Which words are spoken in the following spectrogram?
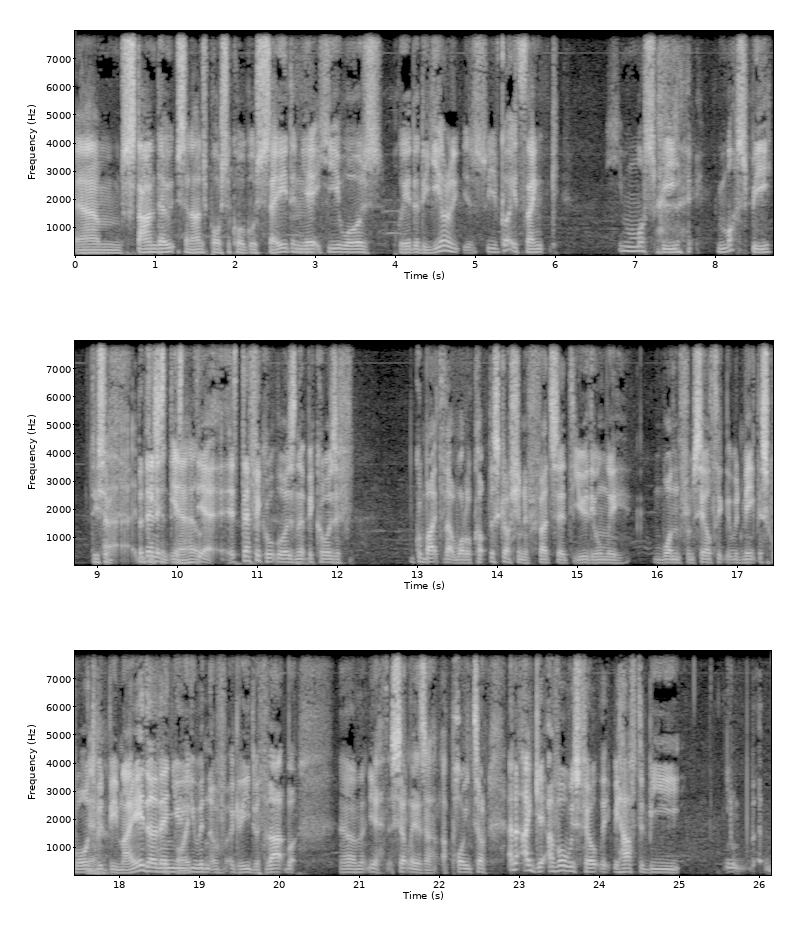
Um, standouts in Ange Postecoglou's side, and yet he was Player of the Year. So you've got to think he must be, must be Decent. uh, But then decent, it's, yeah. it's, yeah, it's difficult though, isn't it? Because if going back to that World Cup discussion, if I'd said to you the only one from Celtic that would make the squad Yeah. would be Maeda, then you, you wouldn't have agreed with that. But um, yeah, it certainly is a, a pointer. And I get, I've always felt that we have to be, you know,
